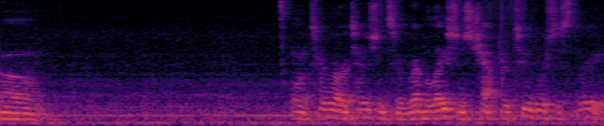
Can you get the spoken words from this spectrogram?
Um, I want to turn our attention to Revelations chapter 2, verses 3.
